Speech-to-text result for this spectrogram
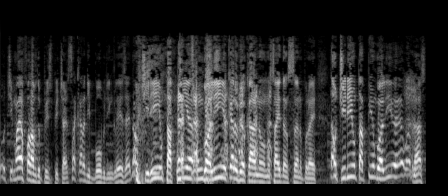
O Tim Maia falava do Príncipe Charles, essa cara de bobo de inglês, aí dá um tirinho, um tapinha, um golinho, quero ver o cara não, não sair dançando por aí. Dá um tirinho, um tapinha, um golinho, é um abraço.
